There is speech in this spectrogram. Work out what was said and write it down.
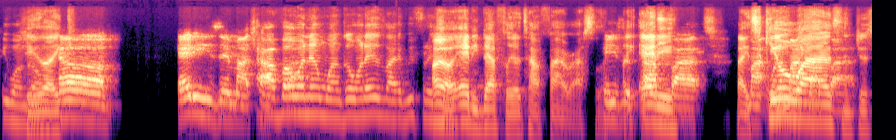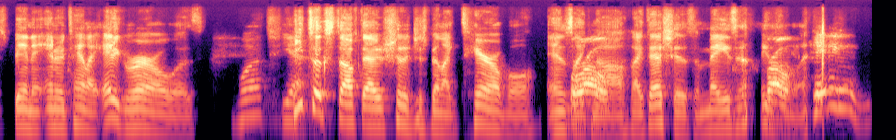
He wasn't He going. like, Um, Eddie's in my top Chavo five. and them wasn't going. They was like we finna. oh, jump. Eddie definitely a top five wrestler. He's the like top Eddie, five. like my- skill wise and just being an entertainer. Like Eddie Guerrero was. What? Yeah. He took stuff that should have just been like terrible, and it's like, Bro. nah, like that shit is amazing. bro, hitting,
